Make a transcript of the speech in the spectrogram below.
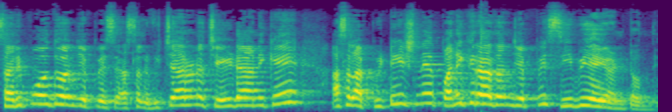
సరిపోదు అని చెప్పేసి అసలు విచారణ చేయడానికే అసలు ఆ పిటిషనే పనికిరాదని చెప్పి సిబిఐ అంటోంది.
